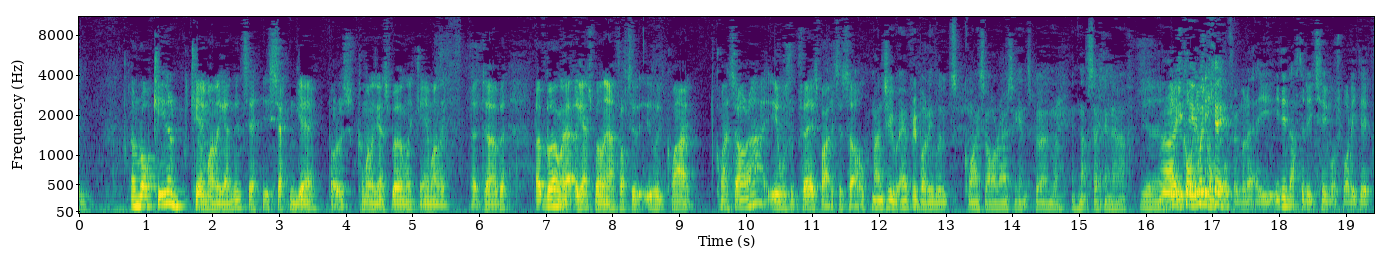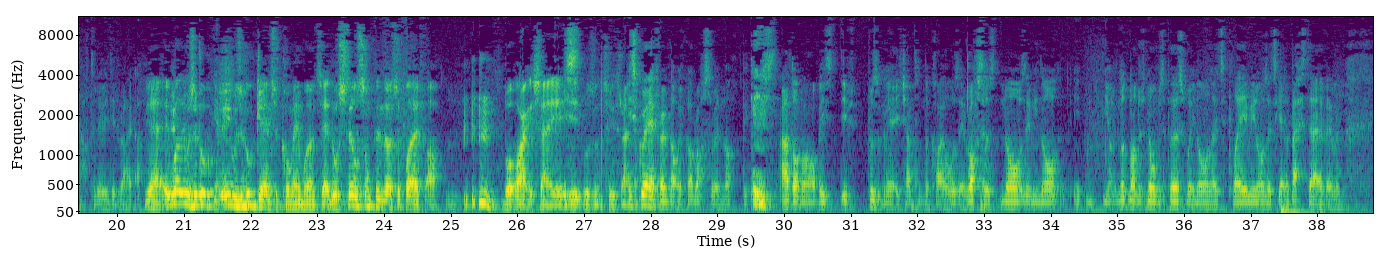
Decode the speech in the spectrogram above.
And Rob Keenan came on again, didn't he? His second game for us, come on against Burnley, came on at Derby. At Burnley, against Burnley, I thought he, he looked quite, quite alright. He wasn't phased by it at all. Mind you, everybody looked quite all right against Burnley in that second half. Yeah. No, It he, co- he- when he came, for him, it? He, he didn't have to do too much. What he did have to do, he did right. Yeah, it, well, it was a good. It was a good game to come in, weren't it? There was still something there to play for, mm. but like you say, it, it wasn't too threatening. It's great for him that we've got Rosser in though, because I don't know, he's, he wasn't really a chance under Coyle, was he? Rosser knows him, he knows, he, you know, not, not just knows him as a person, but he knows how to play him, he knows how to get the best out of him. And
